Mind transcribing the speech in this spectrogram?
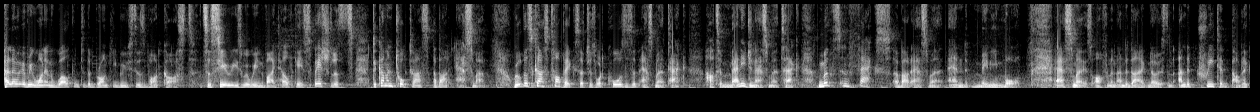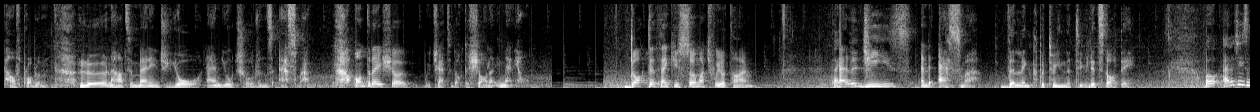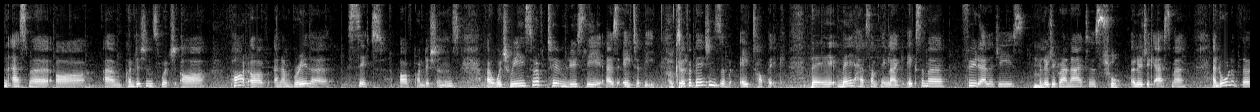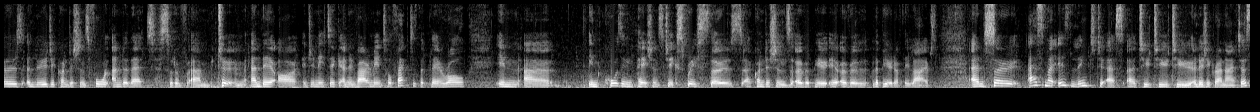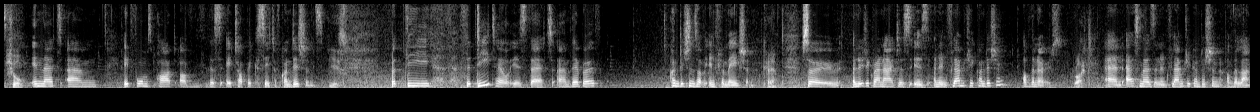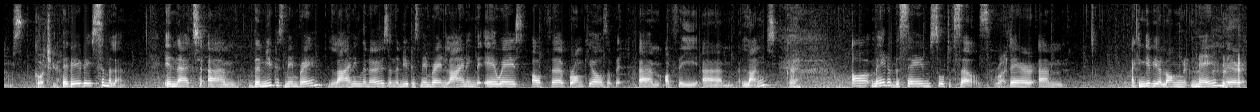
Hello, everyone, and welcome to the Bronki Boosters podcast. It's a series where we invite healthcare specialists to come and talk to us about asthma. We'll discuss topics such as what causes an asthma attack, how to manage an asthma attack, myths and facts about asthma, and many more. Asthma is often an underdiagnosed and undertreated public health problem. Learn how to manage your and your children's asthma. On today's show, we chat to Dr. Shaunagh Emanuel. Doctor, thank you so much for your time. Thank you. Allergies and asthma, the link between the two. Let's start there. Well, allergies and asthma are um, conditions which are part of an umbrella set of conditions, uh, which we sort of term loosely as atopy. Okay. So, for patients of atopic, they may have something like eczema, food allergies, allergic rhinitis, Sure. allergic asthma, and all of those allergic conditions fall under that sort of um, term. And there are genetic and environmental factors that play a role in. Uh, in causing patients to express those uh, conditions over, peri- over the period of their lives. And so asthma is linked to, as- uh, to, to, to allergic rhinitis Sure. in that um, it forms part of this atopic set of conditions. Yes. But the, the detail is that um, they're both conditions of inflammation. Okay. So, allergic rhinitis is an inflammatory condition of the nose, Right. and asthma is an inflammatory condition of the lungs. Got you. They're very, very similar in that um, the mucous membrane lining the nose and the mucous membrane lining the airways of the bronchioles of the, um, of the um, lungs Okay. are made of the same sort of cells. Right. They're, um, I can give you a long name. They're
